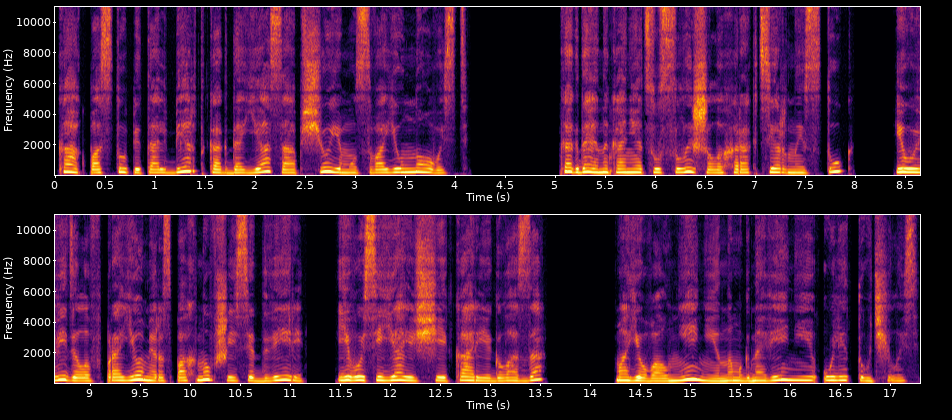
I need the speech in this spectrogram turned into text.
Как поступит Альберт, когда я сообщу ему свою новость? Когда я, наконец, услышала характерный стук и увидела в проеме распахнувшейся двери его сияющие карие глаза, Мое волнение на мгновение улетучилось.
